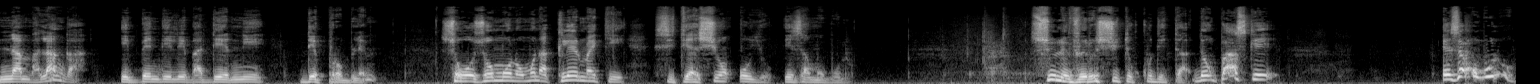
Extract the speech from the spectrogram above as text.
na malanga ebendele badernier des problèmes. So ozomona omona clairement ke situation oyo eza mobulu. Sur le au coup d'état. Donc parce que eza mobulu.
